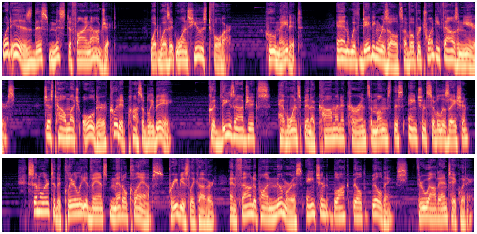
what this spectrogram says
What is this mystifying object? What was it once used for? Who made it? and with dating results of over 20,000 years. Just how much older could it possibly be? Could these objects have once been a common occurrence amongst this ancient civilization? Similar to the clearly advanced metal clamps previously covered and found upon numerous ancient block-built buildings throughout antiquity.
